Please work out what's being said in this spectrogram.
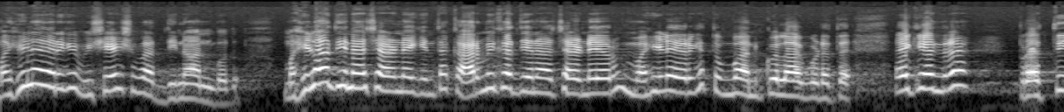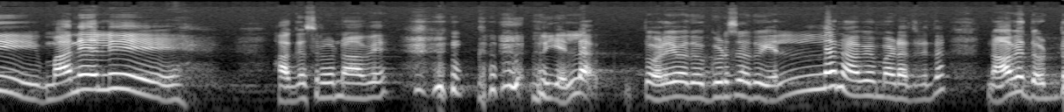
ಮಹಿಳೆಯರಿಗೆ ವಿಶೇಷವಾದ ದಿನ ಅನ್ಬೋದು. ಮಹಿಳಾ ದಿನಾಚರಣೆಗಿಂತ ಕಾರ್ಮಿಕ ದಿನಾಚರಣೆಯವರು ಮಹಿಳೆಯರಿಗೆ ತುಂಬ ಅನುಕೂಲ ಆಗಿಬಿಡುತ್ತೆ. ಯಾಕೆಂದರೆ ಪ್ರತಿ ಮನೆಯಲ್ಲಿ ಹಗಸರು ನಾವೇ ಎಲ್ಲ ತೊಳೆಯೋದು ಗುಡಿಸೋದು ಎಲ್ಲ ನಾವೇ ಮಾಡೋದ್ರಿಂದ ನಾವೇ ದೊಡ್ಡ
